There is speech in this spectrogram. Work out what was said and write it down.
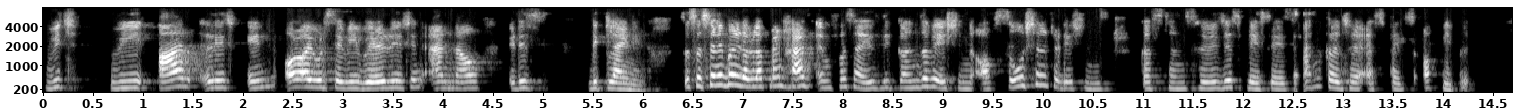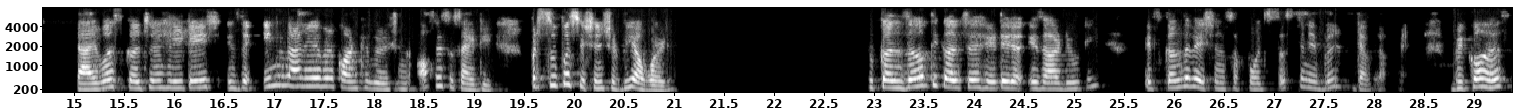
which we are rich in, or I would say we were rich in, and now it is declining. So sustainable development has emphasized the conservation of social traditions, customs, religious places, and cultural aspects of people. Diverse cultural heritage is the invaluable contribution of a society, but superstition should be avoided. To conserve the cultural heritage is our duty. Its conservation supports sustainable development. Because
